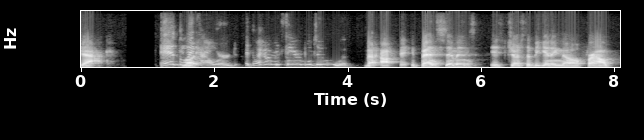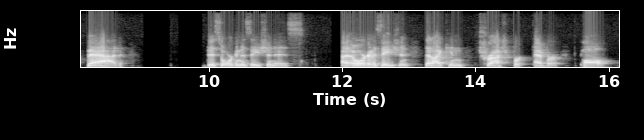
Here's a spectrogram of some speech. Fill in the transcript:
Shaq. And Dwight Like- Howard. And Dwight Howard's terrible too. That uh, Ben Simmons is just the beginning, though, for how bad this organization is. An organization that I can trash forever. Paul,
